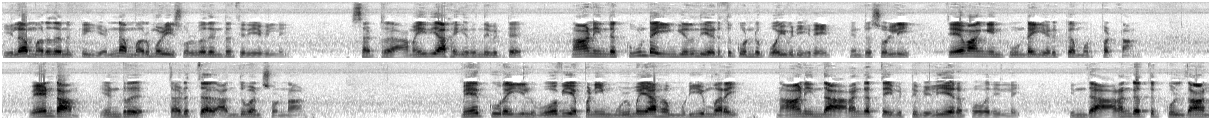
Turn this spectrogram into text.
இளமருதனுக்கு என்ன மறுமொழி சொல்வதென்று தெரியவில்லை. சற்று அமைதியாக இருந்துவிட்டு நான் இந்த கூண்டை இங்கிருந்து எடுத்துக்கொண்டு போய்விடுகிறேன் என்று சொல்லி தேவாங்கின் கூண்டை எடுக்க முற்பட்டான். வேண்டாம் என்று தடுத்த அந்துவன் சொன்னான். மேற்கூரையில் ஓவியப் பணி முழுமையாக முடியும் வரை நான் இந்த அரங்கத்தை விட்டு வெளியேறப் போவதில்லை. இந்த அரங்கத்துக்குள் தான்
